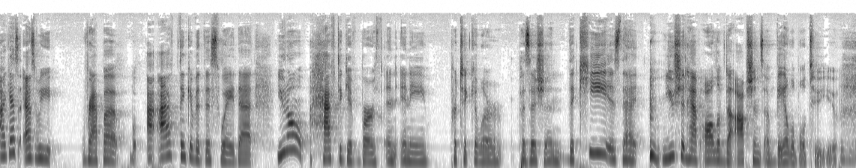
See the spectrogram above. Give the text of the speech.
I guess as we wrap up, I, I think of it this way that you don't have to give birth in any particular position, the key is that you should have all of the options available to you. Mm-hmm.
